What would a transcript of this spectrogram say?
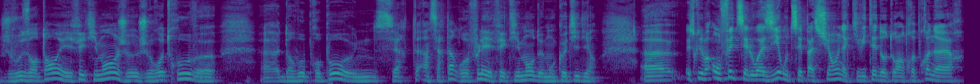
je vous entends et effectivement, je, retrouve euh, euh, dans vos propos un certain reflet effectivement de mon quotidien. Euh, Excusez-moi, on fait de ses loisirs ou de ses passions une activité d'auto-entrepreneur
